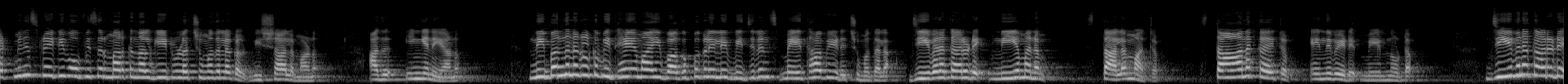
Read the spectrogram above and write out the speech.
അഡ്മിനിസ്ട്രേറ്റീവ് ഓഫീസർമാർക്ക് നൽകിയിട്ടുള്ള ചുമതലകൾ വിശാലമാണ്. അത് ഇങ്ങനെയാണ്. നിബന്ധനകൾക്ക് വിധേയമായി വകുപ്പുകളിലെ വിജിലൻസ് മേധാവിയുടെ ചുമതല ജീവനക്കാരുടെ നിയമനം സ്ഥലം മാറ്റം സ്ഥാനക്കയറ്റം എന്നിവയുടെ മേൽനോട്ടം ജീവനക്കാരുടെ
